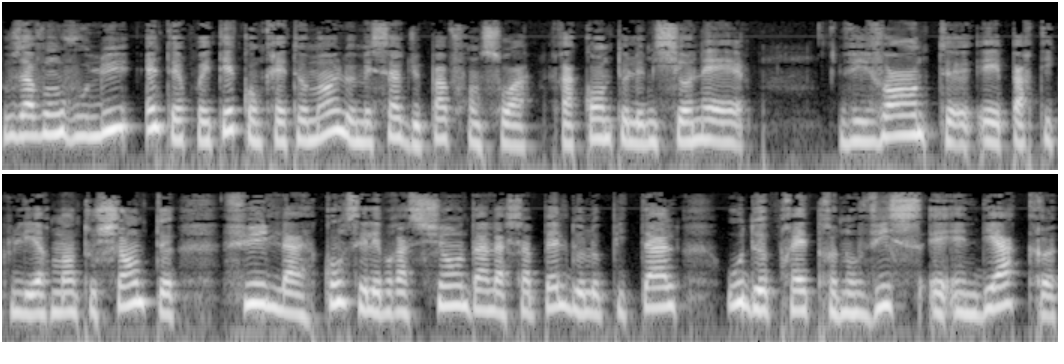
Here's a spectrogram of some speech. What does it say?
nous avons voulu interpréter concrètement le message du pape François, raconte le missionnaire vivante et particulièrement touchante fut la concélébration dans la chapelle de l'hôpital où de prêtres novices et indiacres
